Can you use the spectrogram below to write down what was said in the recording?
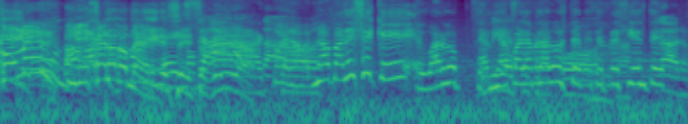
Comer y dejar comer. es esto, querida. Exacto. Bueno, no, parece que Eduardo tenía otra este, este presidente Claro,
